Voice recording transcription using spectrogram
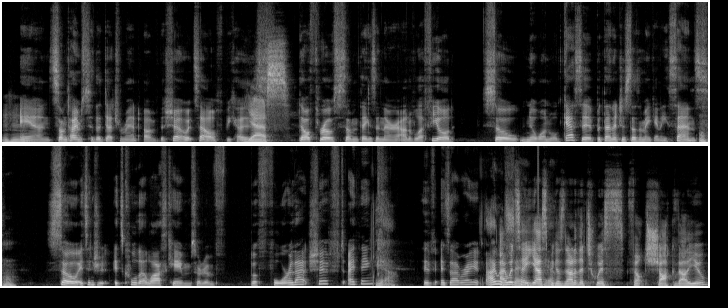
Mhm. And sometimes to the detriment of the show itself, because Yes. they'll throw some things in there out of left field so no one will guess it, but then it just doesn't make any sense. Mhm. So it's inter- it's cool that Lost came sort of before that shift, I think. Yeah. If is that right? I would, I would say, yes yeah. because none of the twists felt shock value.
